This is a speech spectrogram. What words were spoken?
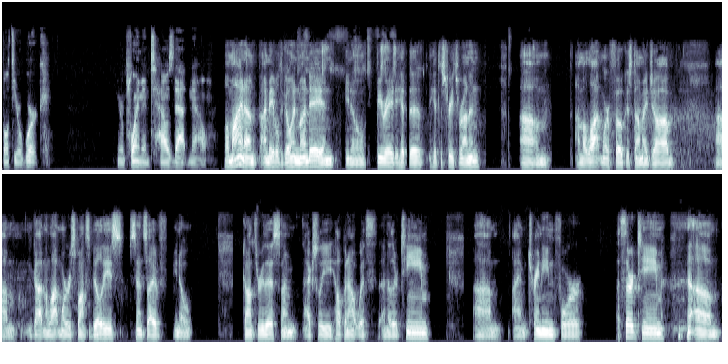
both your work, your employment, how's that now? Well, mine, I'm I'm able to go in Monday and you know be ready to hit the hit the streets running. Um, I'm a lot more focused on my job. Um, gotten a lot more responsibilities since I've you know gone through this. I'm actually helping out with another team. Um, I'm training for a third team, um,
